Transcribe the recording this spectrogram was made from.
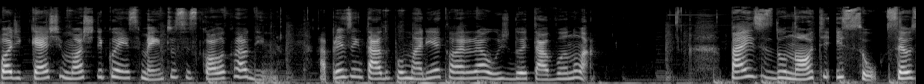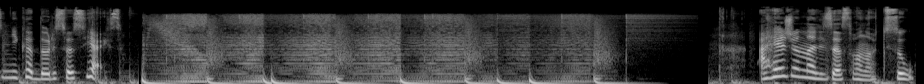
Podcast Mostra de Conhecimentos Escola Claudina, apresentado por Maria Clara Araújo, do oitavo ano A. Países do Norte e Sul, seus indicadores sociais. A regionalização Norte-Sul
